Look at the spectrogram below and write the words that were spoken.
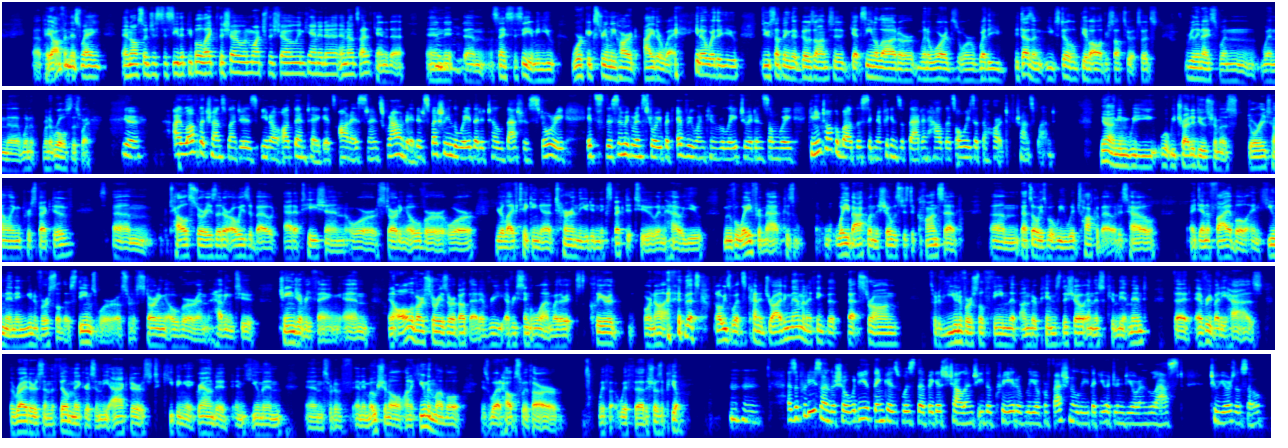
uh, pay off in this way and also just to see that people like the show and watch the show in canada and outside of canada and mm-hmm. it um, it's nice to see i mean you work extremely hard either way you know whether you do something that goes on to get seen a lot or win awards or whether you it doesn't you still give all of yourself to it so it's really nice when when uh, when it when it rolls this way yeah I love that transplant is, you know, authentic, it's honest, and it's grounded, especially in the way that it tells Bash's story. It's this immigrant story, but everyone can relate to it in some way. Can you talk about the significance of that and how that's always at the heart of transplant? Yeah, I mean, we what we try to do is from a storytelling perspective, um, tell stories that are always about adaptation or starting over or your life taking a turn that you didn't expect it to and how you move away from that. Because way back when the show was just a concept um, that's always what we would talk about is how identifiable and human and universal those themes were of sort of starting over and having to change everything. And and all of our stories are about that every every single one whether it's clear or not. That's always what's kind of driving them. And i think that that strong sort of universal theme that underpins the show and this commitment that everybody has the writers and the filmmakers and the actors to keeping it grounded and human and sort of and emotional on a human level is what helps with our with with uh, the show's appeal. Mm-hmm. As a producer on the show what do you think is was the biggest challenge either creatively or professionally that you had to endure in the last two years or so?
